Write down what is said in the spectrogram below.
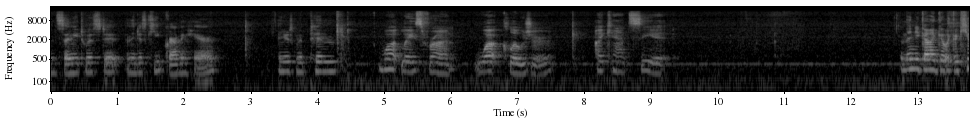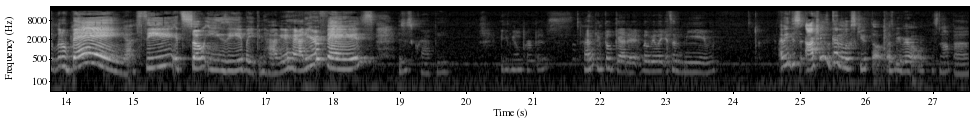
and semi twist it and then just keep grabbing hair. And you're just gonna pin. What lace front? What closure? I can't see it. And then you're gonna get like a cute little bang. See? It's so easy, but you can have your hair out of your face. This is this crappy? It could be on purpose. Huh? I think they'll get it. They'll be like, it's a meme. I mean, this actually kind of looks cute though. Let's be real. It's not bad.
